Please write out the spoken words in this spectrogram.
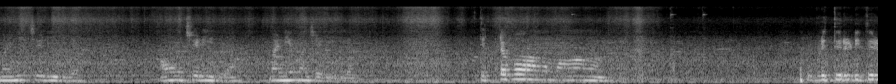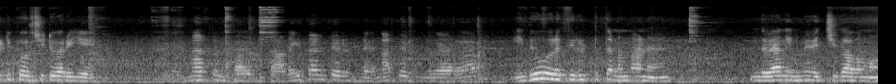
மணி செடி இல்லையா? அவங்க செடி இல்லையா? மணியம்மா செடி இல்லையா? திட்ட போறாங்கம்மா. இப்படி திருடி திருடி பறிச்சிட்டு வரையே. இது ஒரு திருட்டுத்தனம் தானே? இந்த வேலை இனிமே வச்சுக்காதம்மா.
